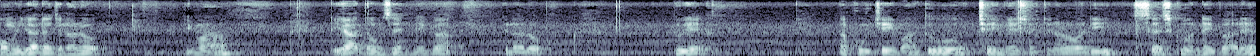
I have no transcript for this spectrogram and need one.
on ပြီးတော့လည်းကျွန်တော်တို့ဒီမှာ132ကကျွန်တော်တို့သူ့ရဲ့ အပူချိန်မှာသူ့ကိုချိန်မယ်ဆိုရင်ကျွန်တော်တို့ကဒီ set ကိုနှိပ်ပါတယ်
